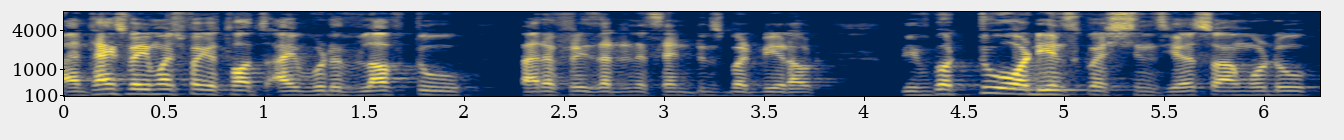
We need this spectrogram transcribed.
and thanks very much for your thoughts. I would have loved to paraphrase that in a sentence, but we are out. We've got two audience questions here, so I'm going to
